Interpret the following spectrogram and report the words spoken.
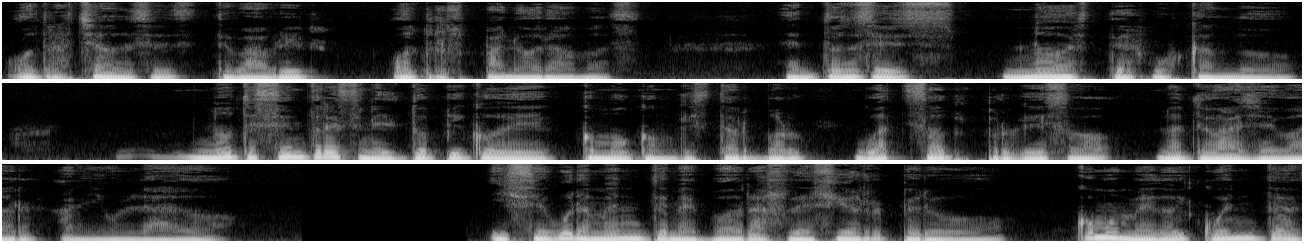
otras chances, te va a abrir otros panoramas. Entonces, no estés buscando, no te centres en el tópico de cómo conquistar por WhatsApp, porque eso no te va a llevar a ningún lado. Y seguramente me podrás decir, pero ¿cómo me doy cuenta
